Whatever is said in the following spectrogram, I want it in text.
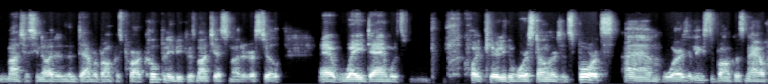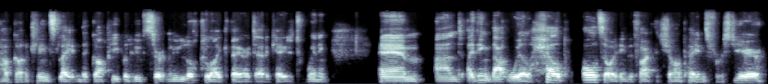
manchester united and the denver broncos part company because manchester united are still uh, weighed down with quite clearly the worst owners in sports. Um, whereas at least the Broncos now have got a clean slate and they've got people who certainly look like they are dedicated to winning. Um, and I think that will help. Also, I think the fact that Sean Payton's first year,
